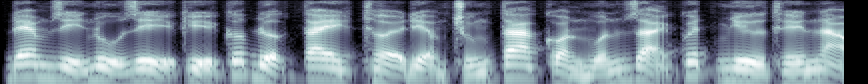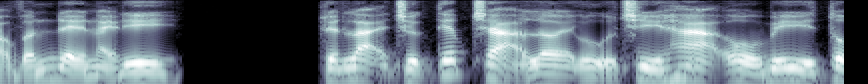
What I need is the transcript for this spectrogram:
đem gì nụ gì kỷ cướp được tay thời điểm chúng ta còn muốn giải quyết như thế nào vấn đề này đi. Tuyệt lại trực tiếp trả lời Uchiha Obito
